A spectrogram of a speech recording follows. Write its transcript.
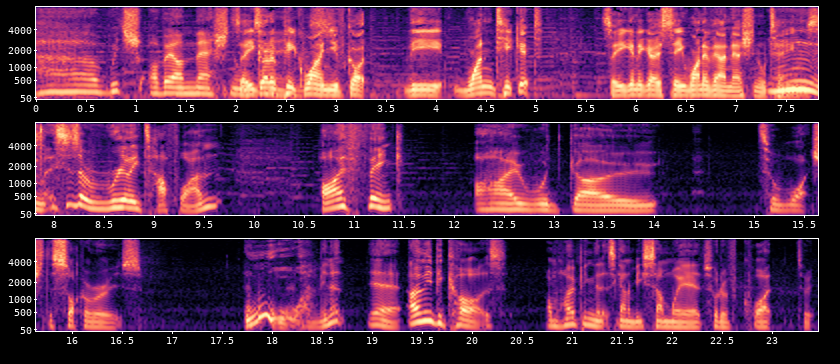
Uh, which of our national So you've got to pick one. You've got the one ticket. So you're going to go see one of our national teams. Mm, this is a really tough one. I think I would go to watch the Socceroos. Ooh. A minute? Yeah, only because I'm hoping that it's going to be somewhere sort of quite sort of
